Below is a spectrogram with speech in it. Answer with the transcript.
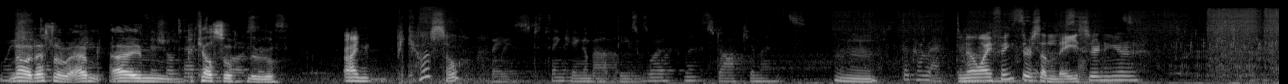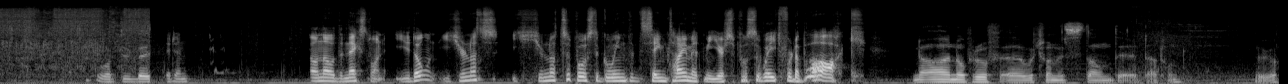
No, that's not. break I'm from the official I'm Picasso. There we go. I'm Picasso. Waste thinking about these worthless documents. Hmm. The correct. You know, I think there's a laser in here. What did they? Didn't. Oh no, the next one. You don't. You're not. You're not supposed to go in at the same time at me. You're supposed to wait for the block. No, no proof. Uh, which one is down there? That one. There we go.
